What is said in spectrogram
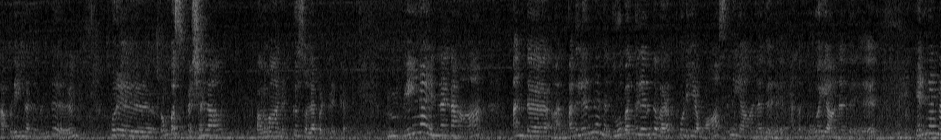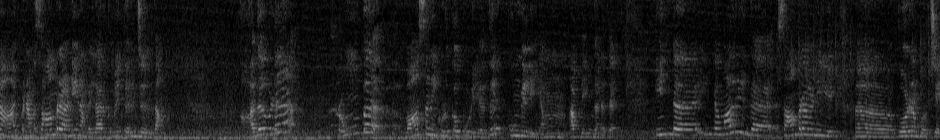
அப்படிங்கிறது வந்து ஒரு ரொம்ப ஸ்பெஷலாக பகவானுக்கு சொல்லப்பட்டிருக்கு. மெயினாக என்னன்னா அந்த அ- அதிலிருந்து அந்த தூபத்திலிருந்து வரக்கூடிய வாசனையானது அந்த புகையானது என்னன்னா இப்போ நம்ம சாம்பிராணி நம்ம எல்லாருக்குமே தெரிஞ்சது தான் அதை விட ரொம்ப வாசனை கொடுக்கக்கூடியது குங்கிலியம் அப்படிங்கிறது. இந்த இந்த மாதிரி இந்த சாம்பிராணி போடுற போச்சே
